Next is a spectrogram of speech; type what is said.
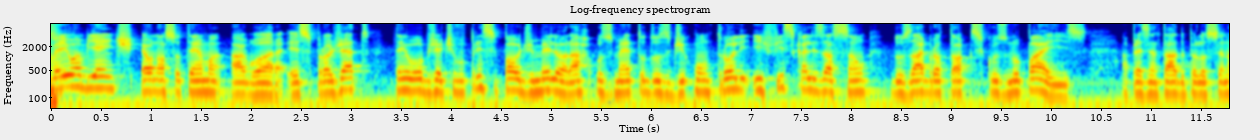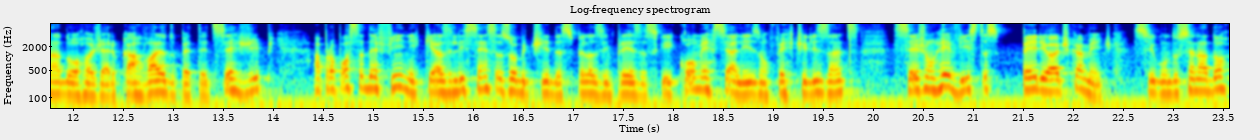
Meio ambiente é o nosso tema agora. Esse projeto tem o objetivo principal de melhorar os métodos de controle e fiscalização dos agrotóxicos no país. Apresentado pelo senador Rogério Carvalho, do PT de Sergipe, a proposta define que as licenças obtidas pelas empresas que comercializam fertilizantes sejam revistas periodicamente. Segundo o senador,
